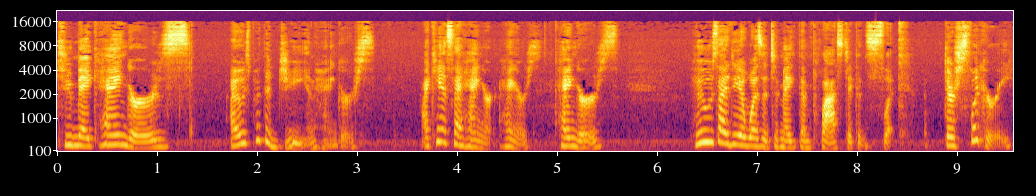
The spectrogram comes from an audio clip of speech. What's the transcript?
to make hangers I always put the G in hangers. I can't say hanger hangers. Hangers. Whose idea was it to make them plastic and slick? They're slickery.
